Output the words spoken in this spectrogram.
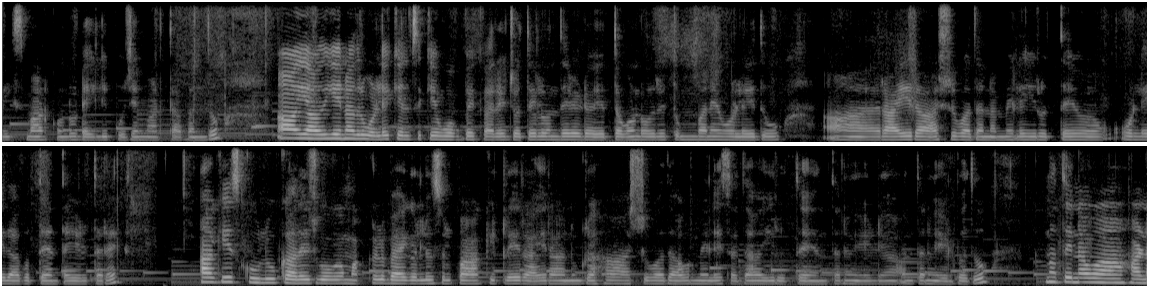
ಮಿಕ್ಸ್ ಮಾಡಿಕೊಂಡು ಡೈಲಿ ಪೂಜೆ ಮಾಡ್ತಾ ಬಂದು ಯಾವ, ಏನಾದರೂ ಒಳ್ಳೆ ಕೆಲಸಕ್ಕೆ ಹೋಗ್ಬೇಕಾದ್ರೆ ಜೊತೇಲಿ ಒಂದೆರಡು ತೊಗೊಂಡು ಹೋದರೆ ತುಂಬಾ ಒಳ್ಳೆಯದು ರಾಯರ ಆಶೀರ್ವಾದ ನಮ್ಮ ಮೇಲೆ ಇರುತ್ತೆ ಒಳ್ಳೆಯದಾಗುತ್ತೆ ಅಂತ ಹೇಳ್ತಾರೆ. ಹಾಗೆ ಸ್ಕೂಲು ಕಾಲೇಜ್ಗೆ ಹೋಗೋ ಮಕ್ಕಳ ಬ್ಯಾಗಲ್ಲೂ ಸ್ವಲ್ಪ ಹಾಕಿಟ್ರೆ ರಾಯರ ಅನುಗ್ರಹ, ಆಶೀರ್ವಾದ ಅವ್ರ ಮೇಲೆ ಸದಾ ಇರುತ್ತೆ ಅಂತಲೂ ಹೇಳಿ ಅಂತಲೂ ಹೇಳ್ಬೋದು. ಮತ್ತು ನಾವು ಆ ಹಣ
